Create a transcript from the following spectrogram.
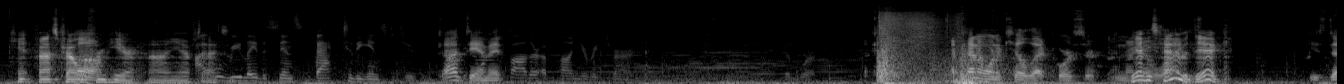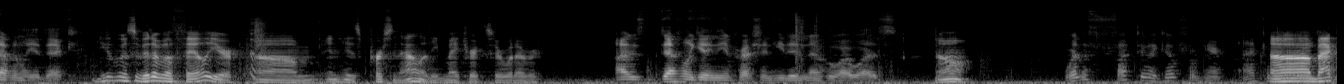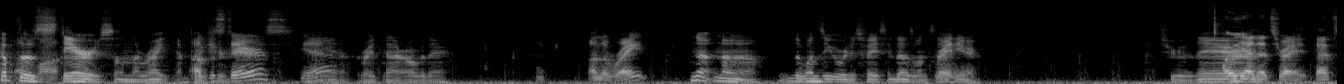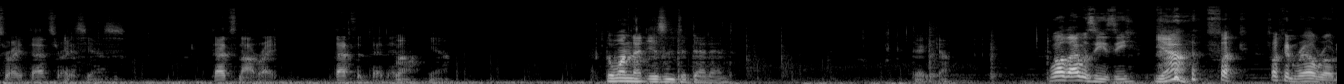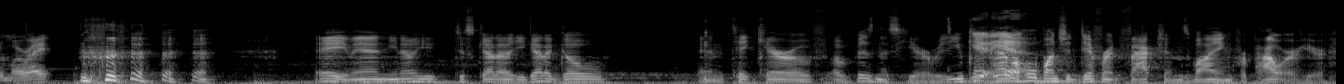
Can't fast travel Oh. from here. Uh, you have to I will relay the synths back to the institute. God damn it. Father upon your return. Good work. Okay. I kind of want to kill that courser. Yeah, gonna he's kind of a dick. He's definitely a dick. He was a bit of a failure um, in his personality matrix or whatever. I was definitely getting the impression he didn't know who I was. No. Where the fuck do I go from here? Uh, back up those lost. stairs on the right. I'm pretty Up the sure. stairs? Yeah. yeah, right there, over there. On the right? No, no, no. The ones that you were just facing. Those ones. Right here. Through there. Oh yeah, that's right. That's right. That's right. Yes, yes. That's not right. That's a dead end. Well, yeah. The one that isn't a dead end. There you go. Well, that was easy. Yeah. Fuck. Fucking railroad him, alright? hey man, you know you just gotta you gotta go and take care of of business here. You can't Yeah, have yeah. a whole bunch of different factions vying for power here.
